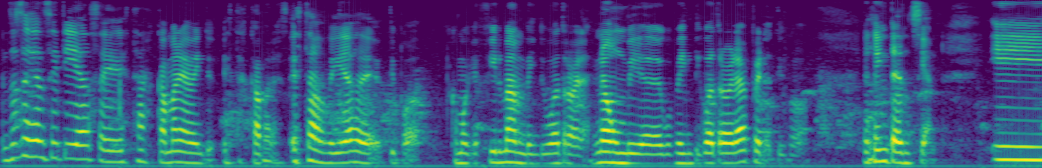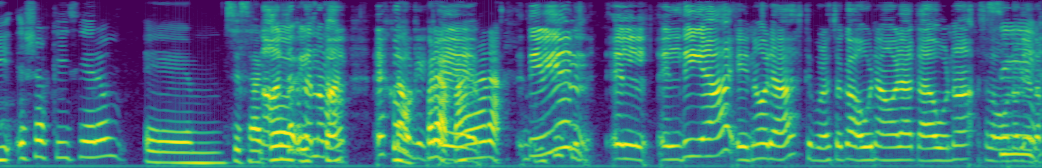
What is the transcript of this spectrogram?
Entonces NCT hace estas cámaras de 20 estas cámaras, estos videos de tipo, como que filman 24 horas. No un video de 24 horas, pero tipo, es la intención. Y ellos que hicieron, Em, se sacó No, está explicando esto. mal. Es como No, que, pará, que pará, pará. dividen el, el día en horas, tipo les toca una hora cada una, solo Sí, uno que dos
